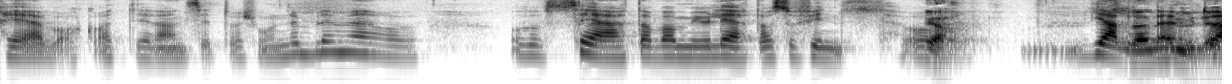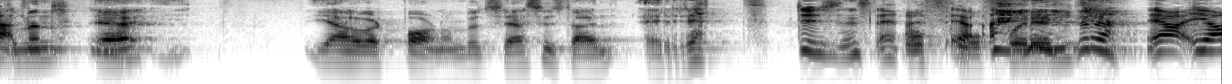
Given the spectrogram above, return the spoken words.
kreve akkurat i den situasjonen. Det blir mer å, å se etter hva muligheter som finnes, og Ja. hjelp eventuelt. men jeg, jeg har vært barneombud, så jeg syns det er en rett er å rett? få foreldre. Ja, ja,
